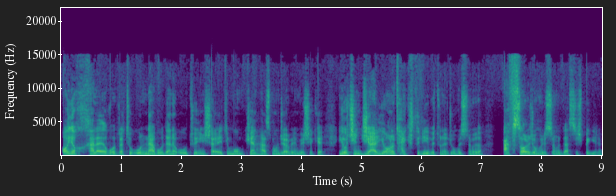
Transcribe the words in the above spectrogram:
آیا خلع قدرت او نبودن او توی این شرایطی ممکن هست منجر به این بشه که یا چین جریان و تکفیری بتونه جمهوری اسلامی افسار جمهوری اسلامی دستش بگیره؟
